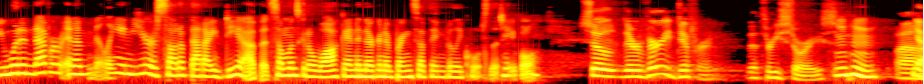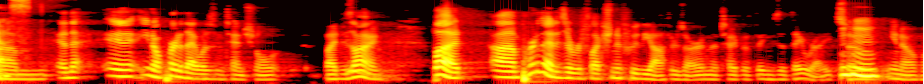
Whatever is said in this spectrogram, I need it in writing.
you would have never in a million years thought of that idea. But someone's going to walk in and they're going to bring something really cool to the table. So they're very different, the three stories. Mm-hmm. Um, Yes. And, that, and you know, part of that was intentional by design, but um, part of that is a reflection of who the authors are and the type of things that they write. So Mhm. you know,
